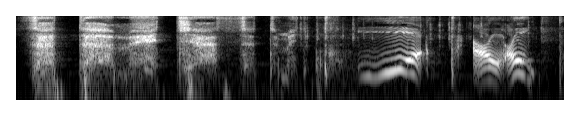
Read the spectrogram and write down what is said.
Satame, just satame. Yeah, I like.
